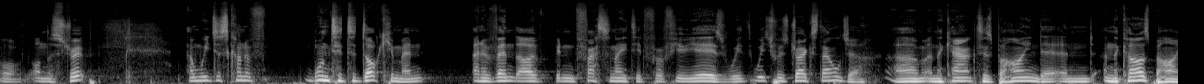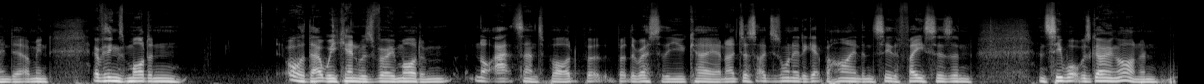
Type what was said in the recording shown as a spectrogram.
or on the strip. And we just kind of wanted to document an event that I've been fascinated for a few years with, which was Dragstalgia, um, and the characters behind it and, and the cars behind it. I mean, everything's modern. Oh, that weekend was very modern, not at Santa Pod, but but the rest of the UK. And I just I just wanted to get behind and see the faces and and see what was going on. And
